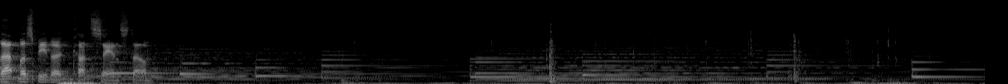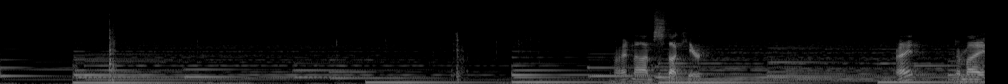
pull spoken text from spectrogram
That must be the cut sandstone. Alright, now I'm stuck here. Right? Or am I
